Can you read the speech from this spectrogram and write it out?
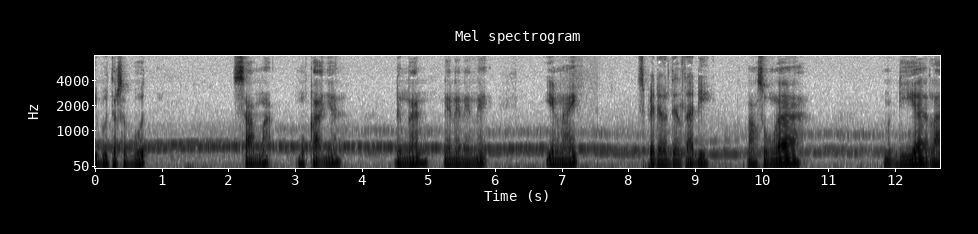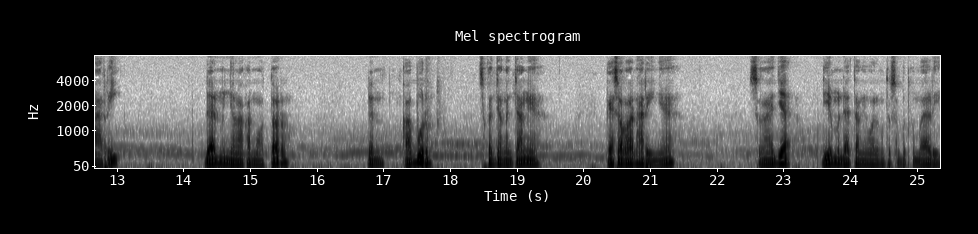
ibu tersebut sama mukanya dengan nenek-nenek yang naik sepeda ontel tadi. Langsunglah dia lari dan menyalakan motor dan kabur sekencang-kencangnya. Keesokan harinya, sengaja dia mendatangi warung tersebut kembali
